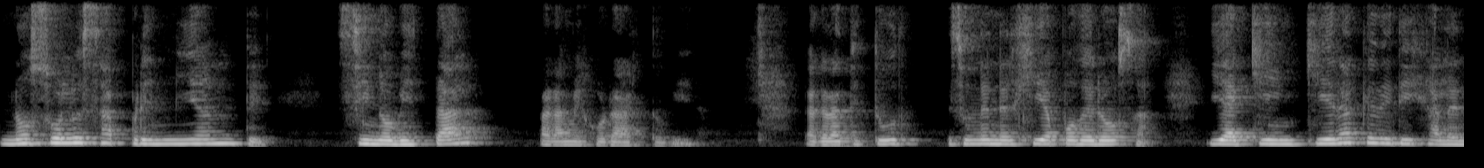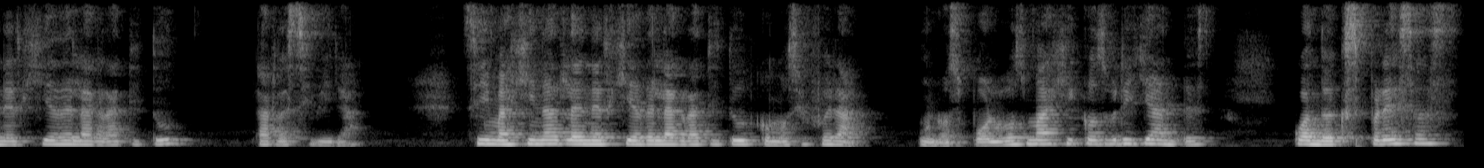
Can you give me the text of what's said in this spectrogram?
no solo es apremiante, sino vital para mejorar tu vida. La gratitud es una energía poderosa y a quien quiera que dirija la energía de la gratitud, la recibirá. Si imaginas la energía de la gratitud como si fuera unos polvos mágicos brillantes, cuando expresas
